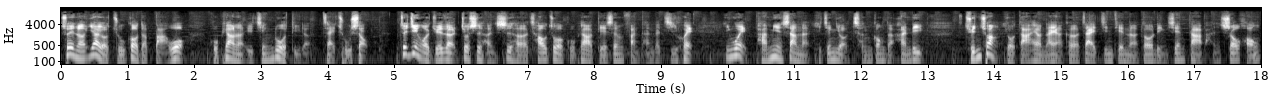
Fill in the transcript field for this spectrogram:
所以呢要有足够的把握。股票呢已经落底了，再出手。最近我觉得就是很适合操作股票跌升反弹的机会，因为盘面上呢已经有成功的案例，群创、友达还有南亚科在今天呢都领先大盘收红，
